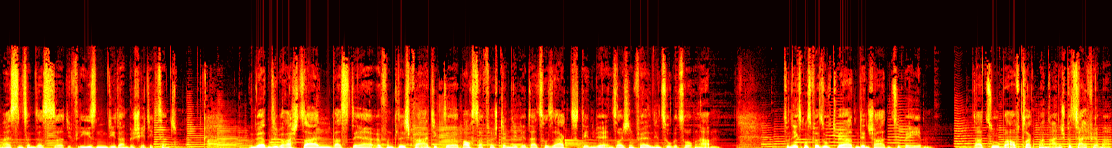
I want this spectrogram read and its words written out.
Meistens sind das äh, die Fliesen, die dann beschädigt sind. Nun werden Sie überrascht sein, was der öffentlich vereidigte Bauchsachverständige dazu sagt, den wir in solchen Fällen hinzugezogen haben. Zunächst muss versucht werden, den Schaden zu beheben. Dazu beauftragt man eine Spezialfirma.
